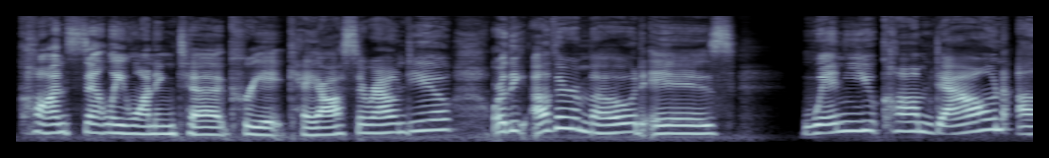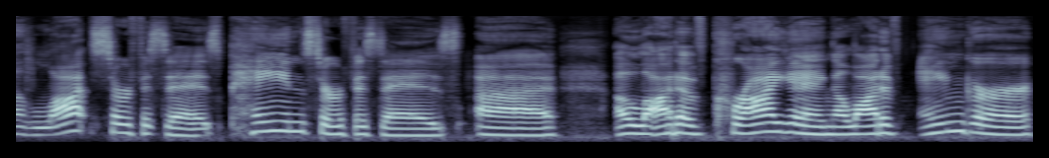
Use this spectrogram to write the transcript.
constantly wanting to create chaos around you. Or the other mode is when you calm down, a lot surfaces, pain surfaces, uh, a lot of crying, a lot of anger.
